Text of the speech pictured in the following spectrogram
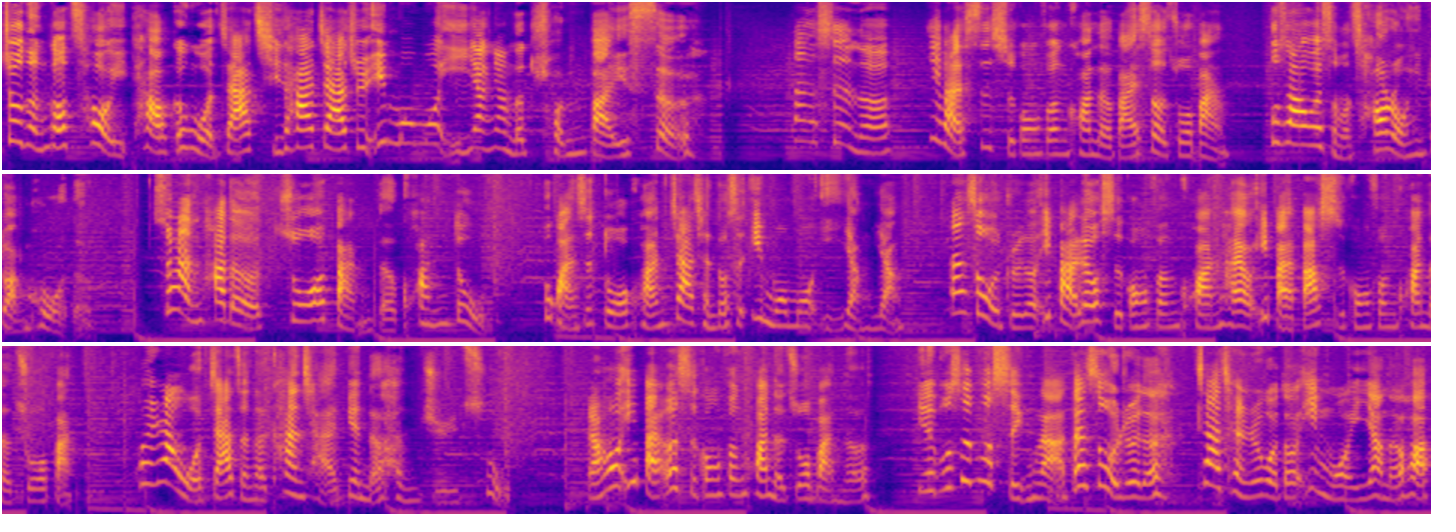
就能够凑一套跟我家其他家具一模模一样样的纯白色。但是呢，一百四十公分宽的白色桌板，不知道为什么超容易断货的。虽然它的桌板的宽度，不管是多宽，价钱都是一模模一样样，但是我觉得一百六十公分宽，还有一百八十公分宽的桌板，会让我家整个看起来变得很局促。然后一百二十公分宽的桌板呢，也不是不行啦。但是我觉得价钱如果都一模一样的话，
